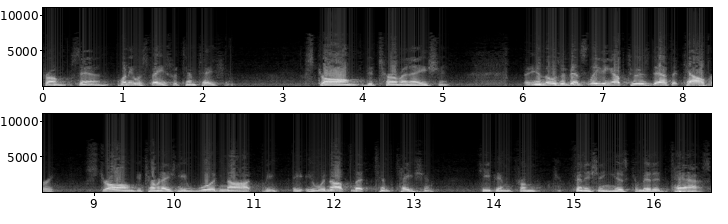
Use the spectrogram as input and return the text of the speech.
from sin when he was faced with temptation? Strong determination in those events leading up to his death at Calvary. Strong determination. He would not be, he would not let temptation keep him from finishing his committed task.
